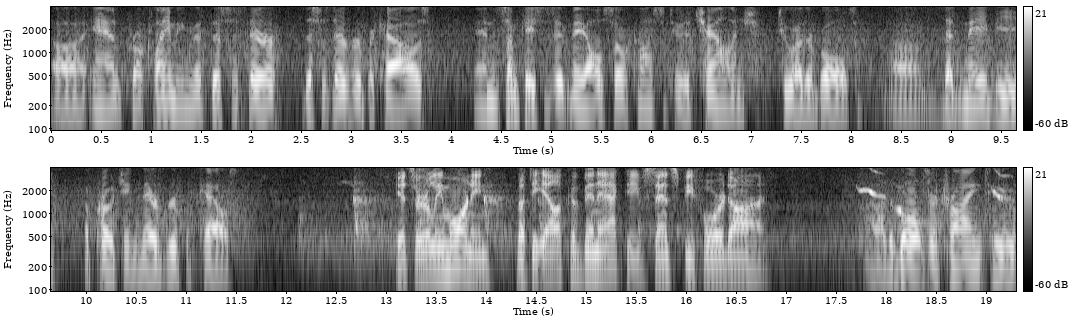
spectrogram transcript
uh, and proclaiming that this is, their, this is their group of cows. And in some cases, it may also constitute a challenge to other bulls uh, that may be approaching their group of cows. It's early morning, but the elk have been active since before dawn. Uh, the bulls are trying to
